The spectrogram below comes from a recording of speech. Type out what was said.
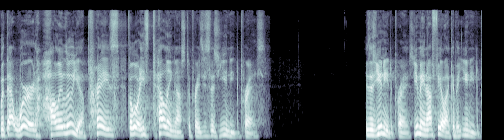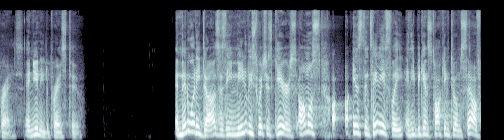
with that word, hallelujah, praise the Lord. He's telling us to praise. He says, You need to praise. He says, You need to praise. You may not feel like it, but you need to praise. And you need to praise too. And then what he does is he immediately switches gears almost uh, uh, instantaneously and he begins talking to himself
